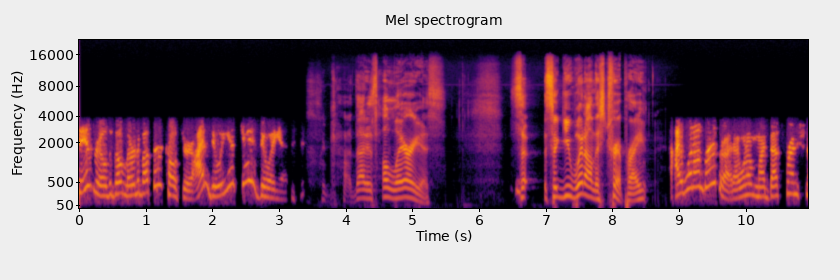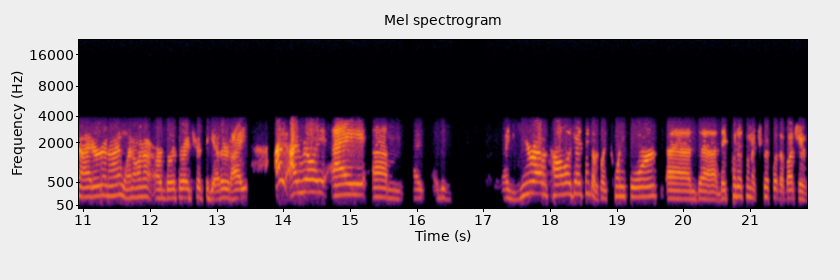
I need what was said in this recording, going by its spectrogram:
to Israel to go learn about their culture. I'm doing it. Jay's doing it. God, that is hilarious. So, so you went on this trip, right? I went on birthright. I went on my best friend Schneider and I went on our, our birthright trip together. And I, I, I really, I, um, I, I was a year out of college. I think I was like 24, and uh, they put us on a trip with a bunch of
